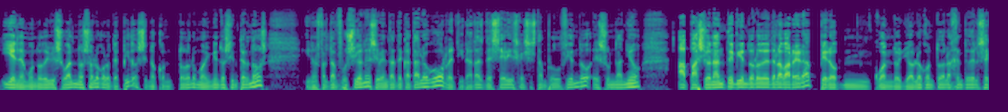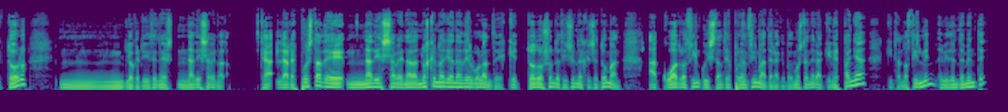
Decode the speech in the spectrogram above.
y en el mundo audiovisual no solo con los despidos, sino con todos los movimientos internos y nos faltan fusiones y ventas de catálogo, retiradas de series que se están produciendo. Es un año apasionante viéndolo desde la barrera, pero mm, cuando yo hablo con toda la gente del sector, mm, lo que te dicen es nadie sabe nada. O sea, la respuesta de nadie sabe nada no es que no haya nadie al volante, es que todos son decisiones que se toman a cuatro o cinco instancias por encima de la que podemos tener aquí en España, quitando filming, evidentemente,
